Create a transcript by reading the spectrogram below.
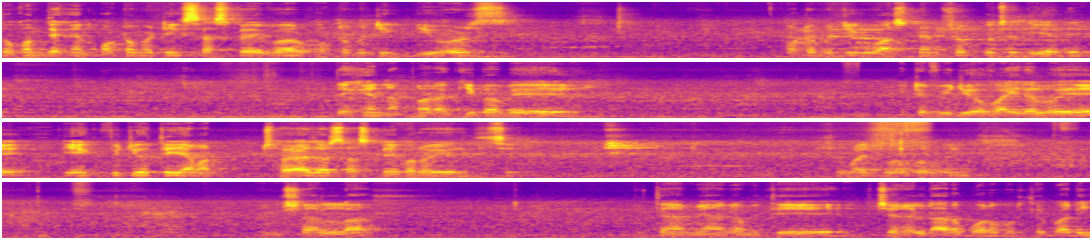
তখন দেখেন automatic subscriber automatic viewers automatic watch time সব কিছু দিয়ে দেয়। দেখেন আপনারা কীভাবে একটা ভিডিও ভাইরাল হয়ে এক ভিডিওতেই আমার ছয় হাজার সাবস্ক্রাইবার হয়ে দিচ্ছে সবাই দোয়া করবেন। ইনশাল্লাহ যাতে আমি আগামীতে চ্যানেলটা আরও বড় করতে পারি।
